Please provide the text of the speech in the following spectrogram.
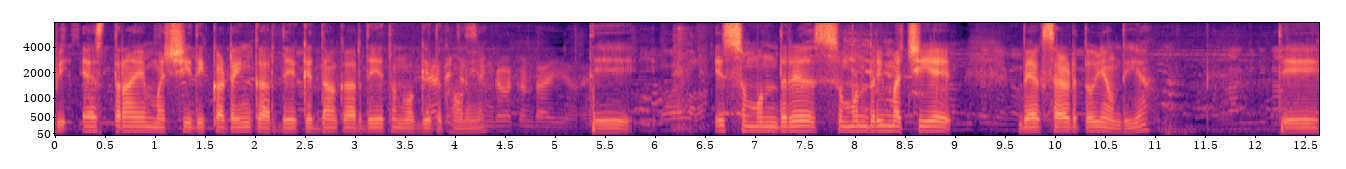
ਵੀ ਇਸ ਤਰ੍ਹਾਂ ਇਹ ਮੱਛੀ ਦੀ ਕਟਿੰਗ ਕਰਦੇ ਕਿੱਦਾਂ ਕਰਦੇ ਤੁਹਾਨੂੰ ਅੱਗੇ ਦਿਖਾਉਣੇ ਆ। ਤੇ ਇਹ ਸਮੁੰਦਰ, ਸਮੁੰਦਰੀ ਮੱਛੀ ਇਹ ਬੈਕ ਸਾਈਡ ਤੋਂ ਹੀ ਆਉਂਦੀ ਆ ਤੇ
